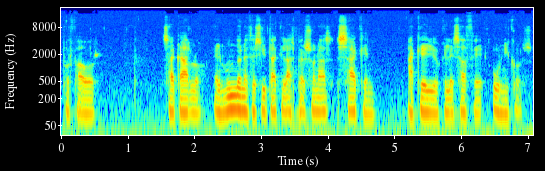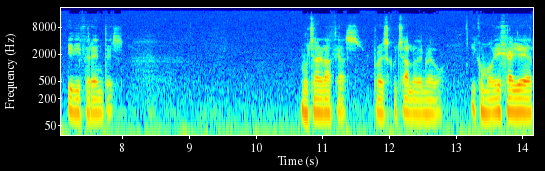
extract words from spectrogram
Por favor, sacarlo. El mundo necesita que las personas saquen aquello que les hace únicos y diferentes. Muchas gracias por escucharlo de nuevo. Y como dije ayer,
